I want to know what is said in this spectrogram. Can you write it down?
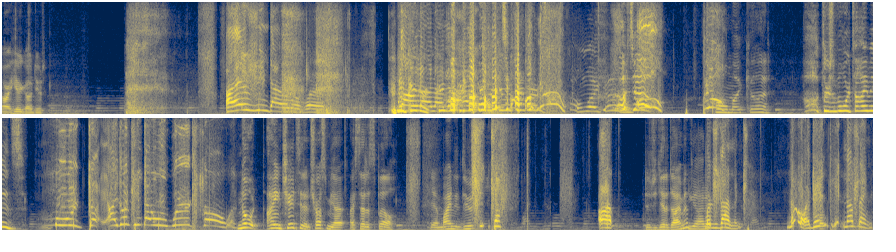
Alright, here you go, dude. I haven't seen that little word. No, no, no, no. Watch out! no. Oh my god. Watch out! Oh my god. Oh, there's more diamonds! More di- I don't think that will work though. No, I enchanted it. Trust me, I, I said a spell. Yeah, mine did, dude. Just, uh, Did you get a diamond? Where's it. where's diamond? No, I didn't get nothing.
